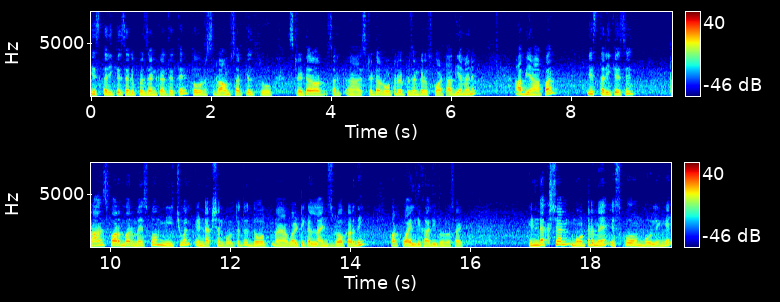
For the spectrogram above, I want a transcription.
इस तरीके से रिप्रेजेंट करते थे। तो राउंड सर्किल जो स्टेटर और सर, स्टेटर रोटर रिप्रेजेंट कर उसको हटा दिया मैंने। अब यहाँ पर इस तरीके से ट्रांसफार्मर में इसको हम म्यूचुअल इंडक्शन बोलते तो दो वर्टिकल लाइंस ड्रॉ कर दी और क्वाइल दिखा दी दोनों साइड। इंडक्शन मोटर में इसको हम बोलेंगे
